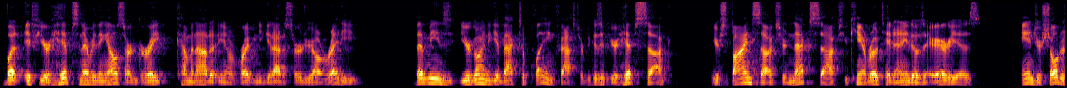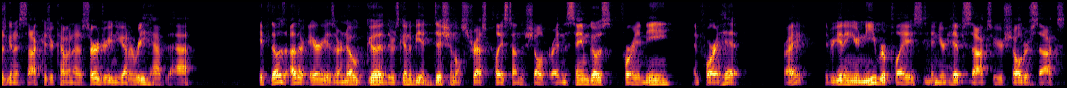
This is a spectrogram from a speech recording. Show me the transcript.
But if your hips and everything else are great coming out of, you know, right when you get out of surgery already, that means you're going to get back to playing faster because if your hips suck, your spine sucks, your neck sucks, you can't rotate in any of those areas, and your shoulder's going to suck because you're coming out of surgery and you got to rehab that. If those other areas are no good, there's going to be additional stress placed on the shoulder, right? And the same goes for a knee and for a hip, right? If you're getting your knee replaced and your hip sucks or your shoulder sucks,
